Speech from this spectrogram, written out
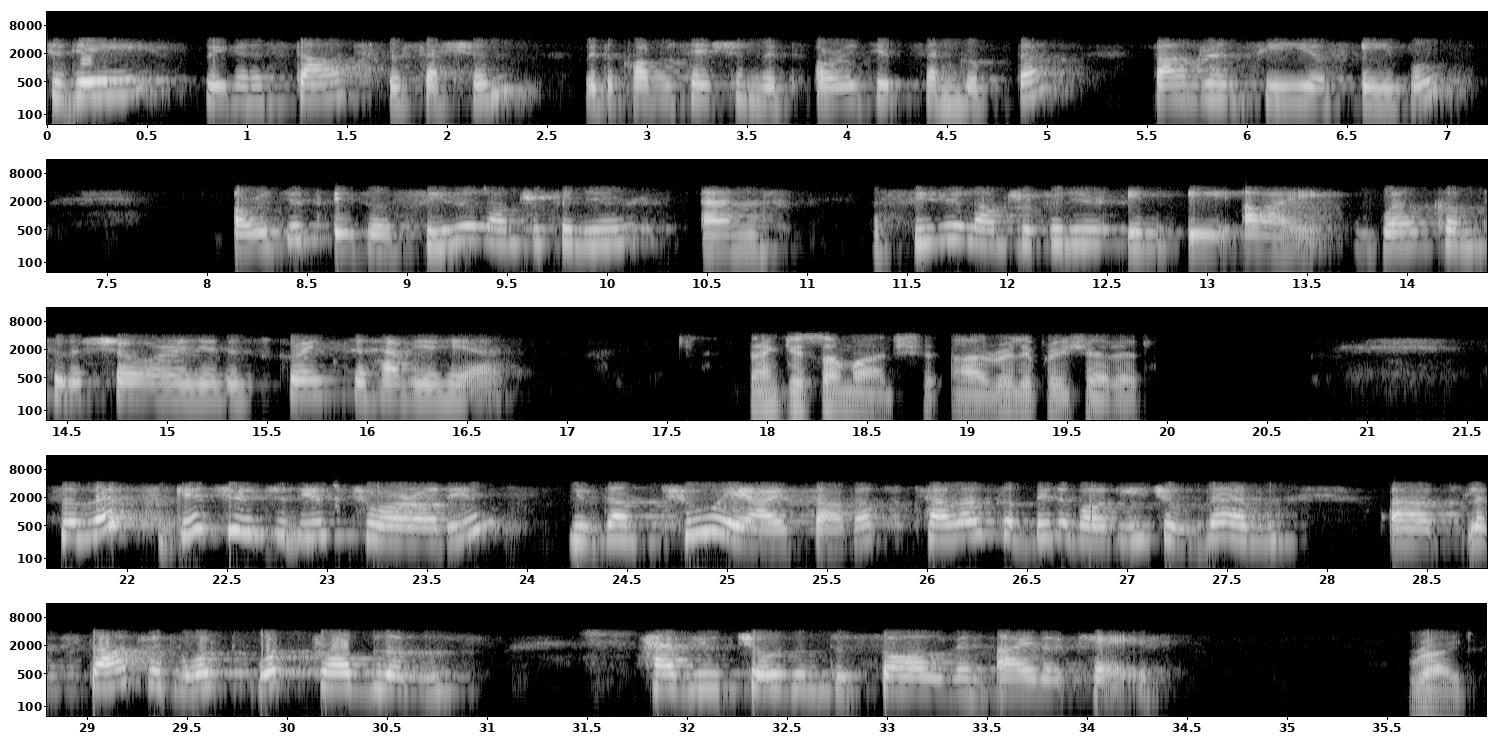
Today, we're going to start the session with a conversation with Arijit Sengupta, founder and CEO of Aible. Arijit is a serial entrepreneur and a serial entrepreneur in AI. Welcome to the show, Arijit. It's great to have you here. Thank you so much. I really appreciate it. So let's get you introduced to our audience. You've done two AI startups. Tell us a bit about each of them. Uh, let's start with what, what problems have you chosen to solve in either case? Right.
